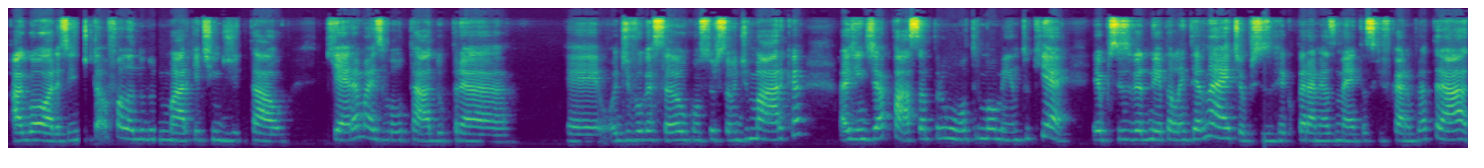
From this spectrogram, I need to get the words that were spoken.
agora. Se a gente estava falando do marketing digital, que era mais voltado para é, divulgação, construção de marca, a gente já passa para um outro momento que é eu preciso vender pela internet, eu preciso recuperar minhas metas que ficaram para trás.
